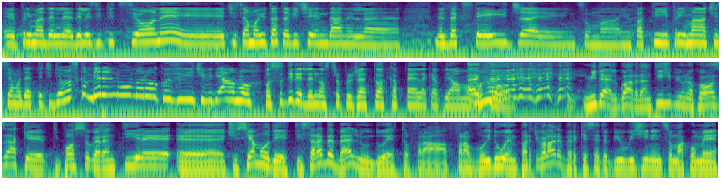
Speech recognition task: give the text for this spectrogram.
eh, prima del- dell'esibizione e ci siamo aiutate a vicenda nel, nel backstage e, insomma infatti prima ci siamo dette ci dobbiamo scambiare il numero così ci vediamo Posso dire del nostro progetto a cappella che abbiamo? Ecco, Midel, guarda, anticipi una cosa che ti posso garantire. eh, ci siamo detti, sarebbe bello un duetto fra, fra voi due in particolare perché siete più vicini, insomma, come,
